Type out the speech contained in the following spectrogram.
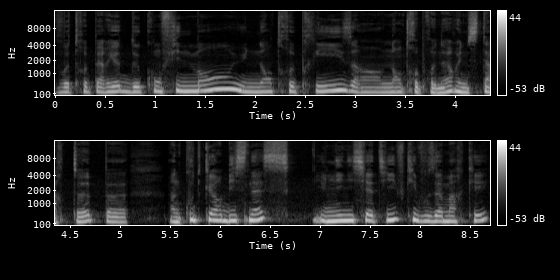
votre période de confinement, une entreprise, un entrepreneur, une start-up, euh, un coup de cœur business, une initiative qui vous a marqué?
